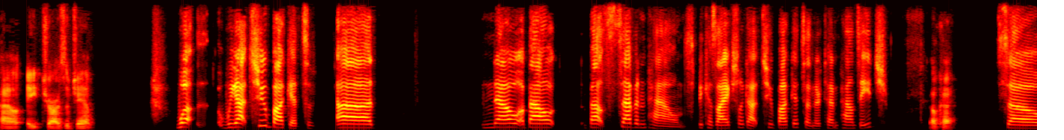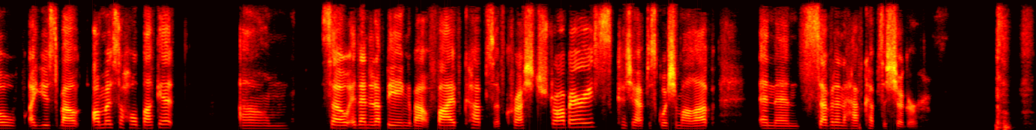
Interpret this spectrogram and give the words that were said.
pound eight jars of jam. Well, we got two buckets uh no, about about seven pounds because I actually got two buckets and they're ten pounds each. Okay. So I used about almost a whole bucket. Um, so it ended up being about five cups of crushed strawberries because you have to squish them all up, and then seven and a half cups of sugar.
